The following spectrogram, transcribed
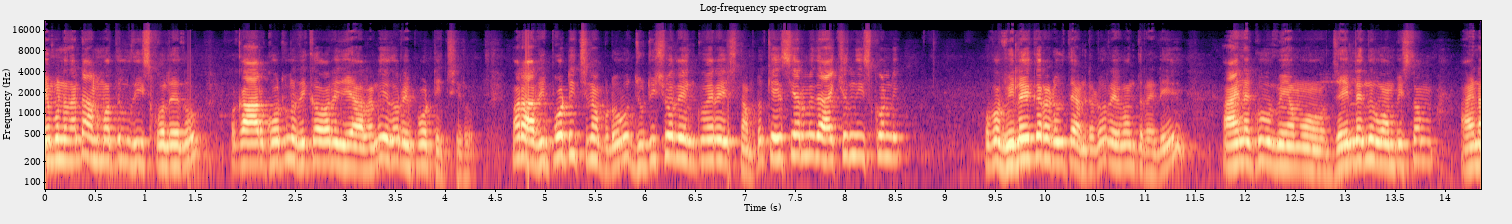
ఏమున్నదంటే అనుమతులు తీసుకోలేదు. ఒక ఆరు కోట్లు రికవరీ చేయాలని ఏదో రిపోర్ట్ ఇచ్చారు మరి ఆ రిపోర్ట్ ఇచ్చినప్పుడు జుడిషియల్ ఎంక్వైరీ ఇచ్చినప్పుడు కేసీఆర్ మీద యాక్షన్ తీసుకోండి. ఒక విలేకరు అడిగితే అంటాడు రేవంత్ రెడ్డి ఆయనకు మేము జైలు ఎందుకు పంపిస్తాం? ఆయన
